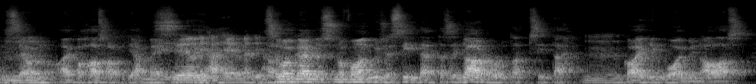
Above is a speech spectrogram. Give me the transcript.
niin mm. se on aika hazardia meidän. Se on ihan hemmetin. Se on käytännössä on vaan kyse siitä, että sä jarrutat sitä mm. kaikin voimin alas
